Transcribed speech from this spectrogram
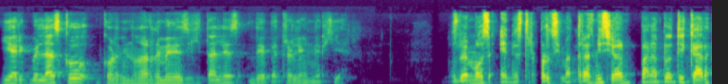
Y Eric Velasco, coordinador de medios digitales de Petróleo y Energía. Nos vemos en nuestra próxima transmisión para platicar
